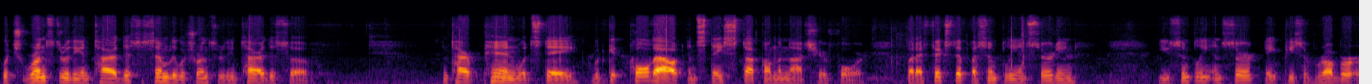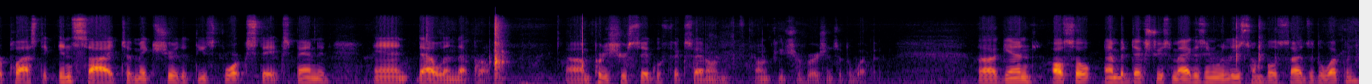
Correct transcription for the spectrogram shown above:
which runs through the entire, this assembly, which runs through the entire, this uh, entire pin would stay, would get pulled out and stay stuck on the notch here forward. But I fixed it by simply inserting you simply insert a piece of rubber or plastic inside to make sure that these forks stay expanded and that'll end that problem. Uh, I'm pretty sure SIG will fix that on, on future versions of the weapon. Uh, again, also ambidextrous magazine release on both sides of the weapon.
